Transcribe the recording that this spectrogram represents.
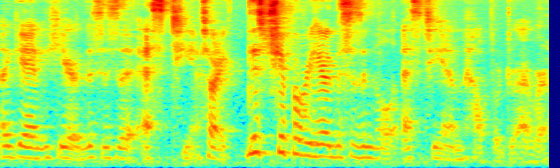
again here. This is a STM. Sorry, this chip over here. This is a little STM helper driver.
